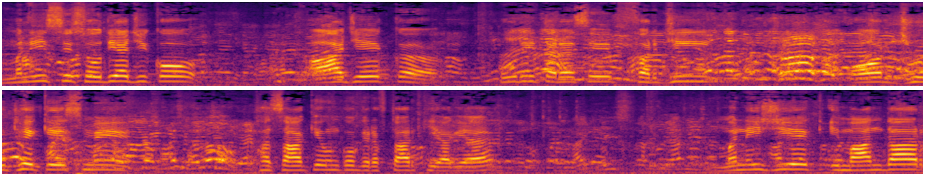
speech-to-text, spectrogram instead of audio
मनीष सिसोदिया जी को आज एक पूरी तरह से फर्जी और झूठे केस में फंसा के उनको गिरफ़्तार किया गया है। मनीष जी एक ईमानदार,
